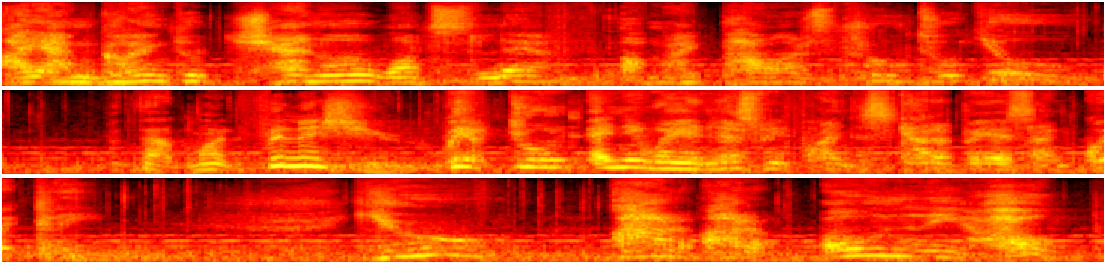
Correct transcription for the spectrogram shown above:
I am going to channel what's left of my powers through to you. But that might finish you. We're doomed anyway unless we find the Scarabaeus and quickly. You are our only hope.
